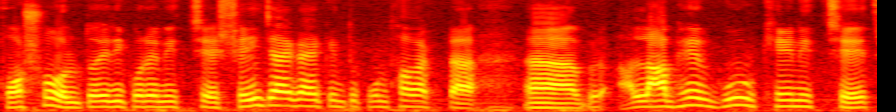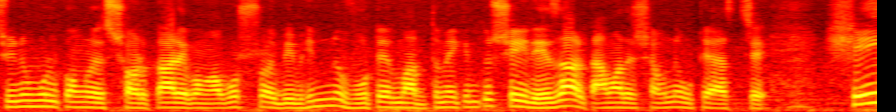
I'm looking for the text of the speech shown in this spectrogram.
ফসল তৈরি করে নিচ্ছে, সেই জায়গায় কিন্তু কোথাও একটা লাভের গুড় খেয়ে নিচ্ছে তৃণমূল কংগ্রেস সরকার এবং অবশ্যই বিভিন্ন ভোটের মাধ্যমে কিন্তু সেই রেজাল্ট আমাদের সামনে উঠে আসছে। সেই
